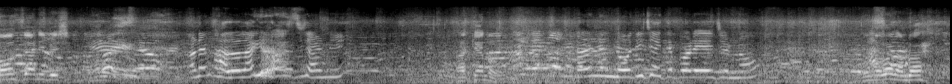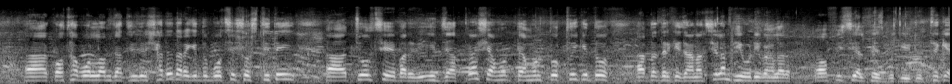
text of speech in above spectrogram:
লঞ্চ জার্নি বেশ? অনেক ভালো লাগে লঞ্চ জার্নি। কেন? কারণ নদী যাইতে পারে এই জন্য। ধন্যবাদ আমরা কথা বললাম যাত্রীদের সাথে তারা কিন্তু বলছে স্বস্তিতেই চলছে এবারের ঈদ যাত্রা। সেমন তেমন তথ্যই কিন্তু আপনাদেরকে জানাচ্ছিলাম ভিওডি বাংলার অফিসিয়াল ফেসবুক ইউটিউব থেকে।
